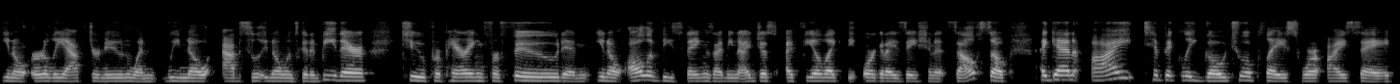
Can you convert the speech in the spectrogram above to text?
you know, early afternoon when we know absolutely no one's going to be there. To preparing for food and you know all of these things. I mean, I just I feel like the organization itself. So again, I typically go to a place where I say,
